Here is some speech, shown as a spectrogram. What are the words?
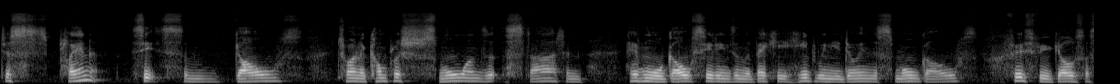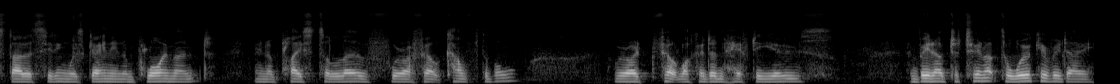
just plan it, set some goals, try and accomplish small ones at the start and have more goal settings in the back of your head when you're doing the small goals. First few goals I started setting was gaining employment and a place to live where I felt comfortable, where I felt like I didn't have to use and being able to turn up to work every day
